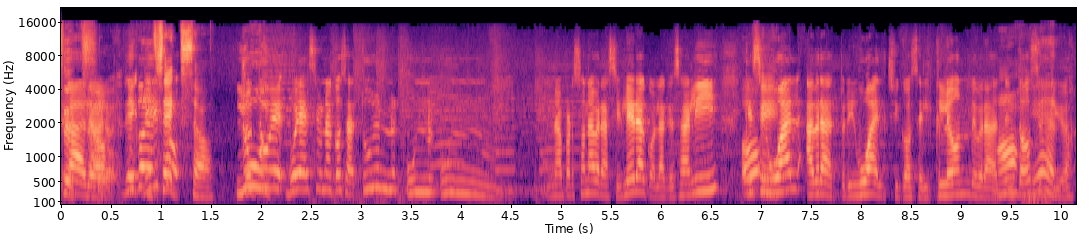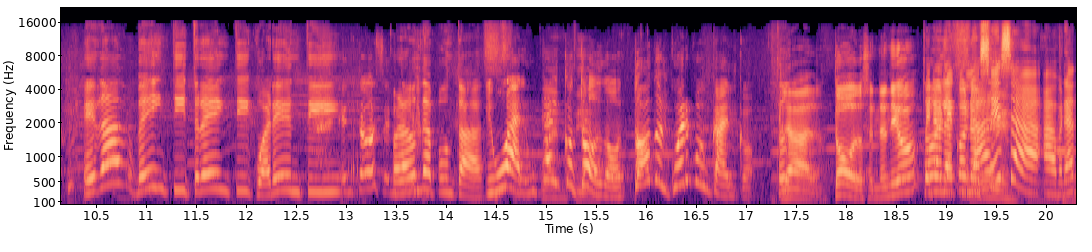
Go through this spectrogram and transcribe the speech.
sexo. Claro. De- El de hecho, sexo. Yo Lu- tuve, voy a decir una cosa, tuve un- un- un- una persona brasilera con la que salí, que es Oh. igual a Brad, pero igual, chicos, el clon de Brad, Ah, en todo Bien. sentido. Edad 20, 30, 40. En todo sentido. ¿Para dónde apuntás? Igual, un calco todo, todo el cuerpo un calco. Claro. Todos, ¿entendió? ¿Pero le conoces a, a Brad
